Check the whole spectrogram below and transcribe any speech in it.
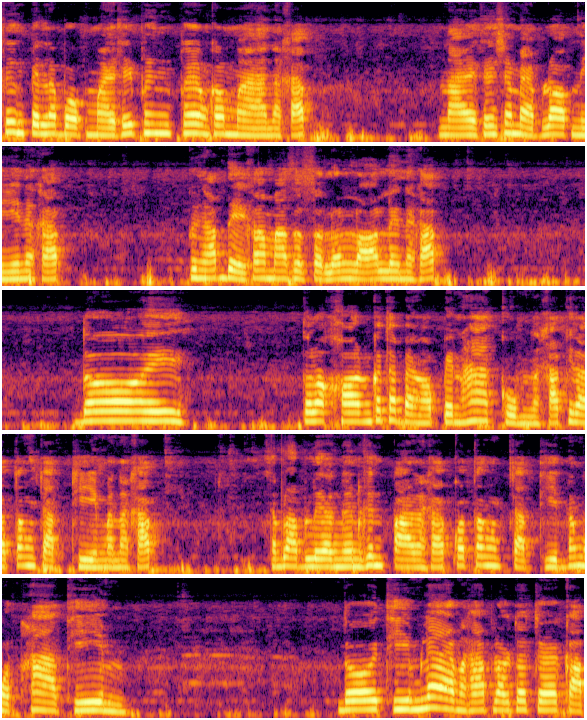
ซึ่งเป็นระบบใหม่ที่เพิ่งเพิ่มเข้ามานะครับ ใน Treasure Map รอบนี้นะครับ เพิ่งอัปเดตเข้ามาสดๆร้อนๆเลยนะครับ โดยตัวละครก็จะแบ่งออกเป็น 5 กลุ่มนะครับ ที่เราต้องจัดทีมมันนะครับสำหรับเรือเงินขึ้นไปนะครับ ก็ต้องจัดทีมทั้งหมด 5 ทีม โดยทีมแรกนะครับ เราจะเจอกับ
